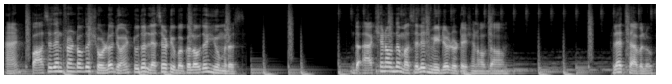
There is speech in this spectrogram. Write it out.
and passes in front of the shoulder joint to the lesser tubercle of the humerus. The action of the muscle is medial rotation of the arm. Let's have a look.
